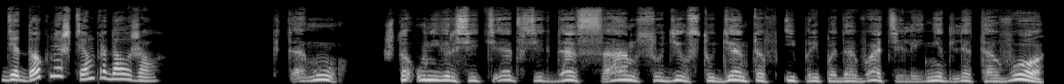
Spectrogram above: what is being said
Дедок меж тем продолжал. К тому, что университет всегда сам судил студентов и преподавателей не для того,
